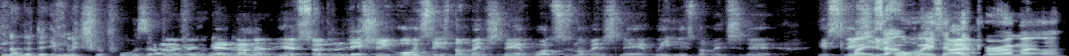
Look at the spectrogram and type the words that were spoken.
None of the English reporters have None of reported. yeah, none of yeah. So literally, Ornstein's not mentioning it. Watson's not mentioning it. Wheatley's not mentioning it. It's literally. but is that always a good like- parameter?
